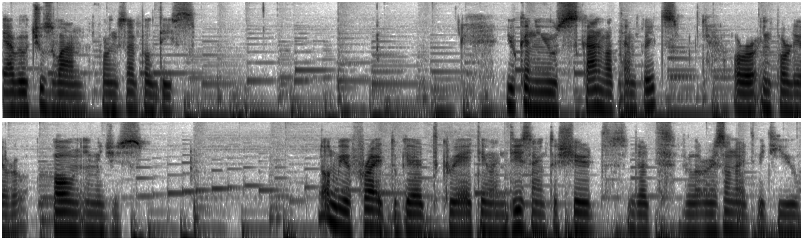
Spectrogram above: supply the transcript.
I will choose one, for example this. You can use Canva templates or import your own images. Don't be afraid to get creative and design to shirts that will resonate with you.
